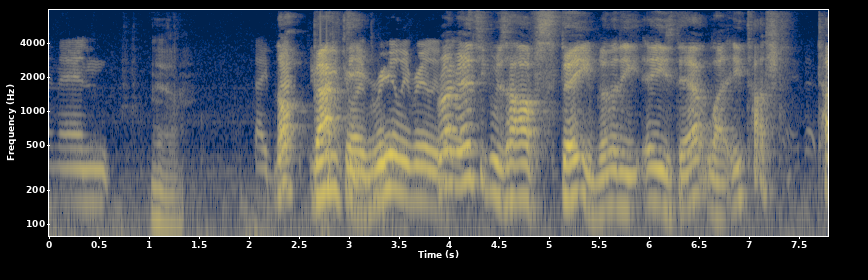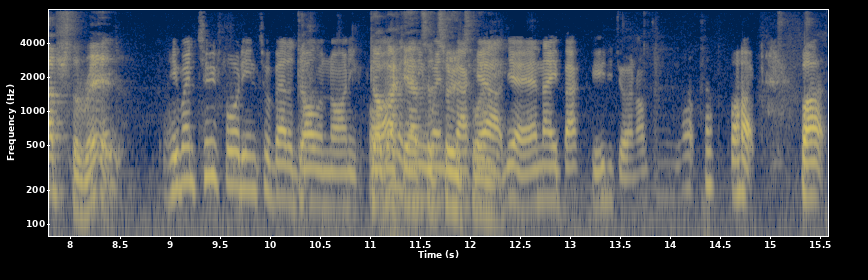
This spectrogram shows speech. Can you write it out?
and then yeah. they Not backed, backed Joy him. really, really late. Romantic was half steamed and then he eased out late. He touched touched the red. He went two forty into about a dollar ninety five. Go back and out he to went back 2.20. out. Yeah, and they backed Beauty Joy, and I'm thinking, what the fuck? But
